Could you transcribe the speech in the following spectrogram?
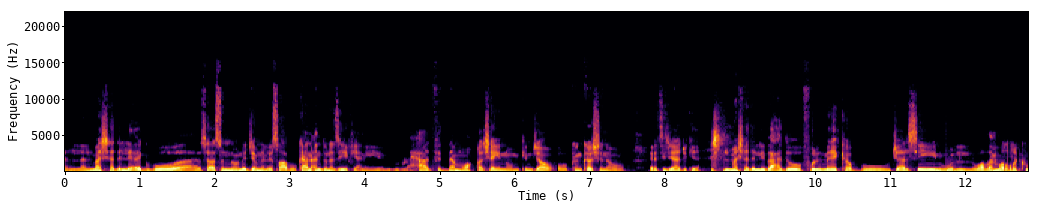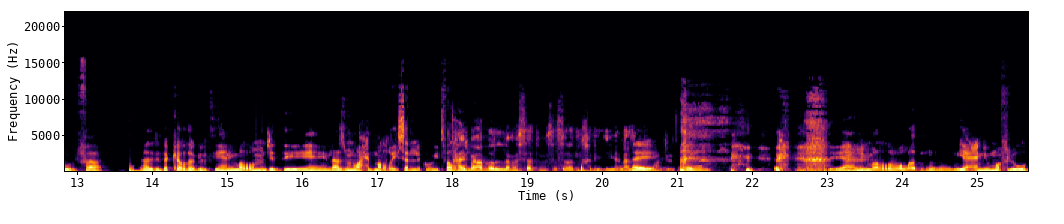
المشهد اللي عقبه على أساس إنه نجا من الإصابة وكان عنده نزيف يعني حاد في الدم واقل شيء إنه يمكن جاء concussion أو ارتجاج وكذا المشهد اللي بعده full makeup وجالسين والوضع مرة cool ف ما أدري تذكرتها وقلت يعني مرة من جدي يعني لازم الواحد مرة يسلك وهو يتفرج هاي بعض اللمسات من المسلسلات الخليجية لازم اي اي يعني إيه. مرة والله يعني ومفلوق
